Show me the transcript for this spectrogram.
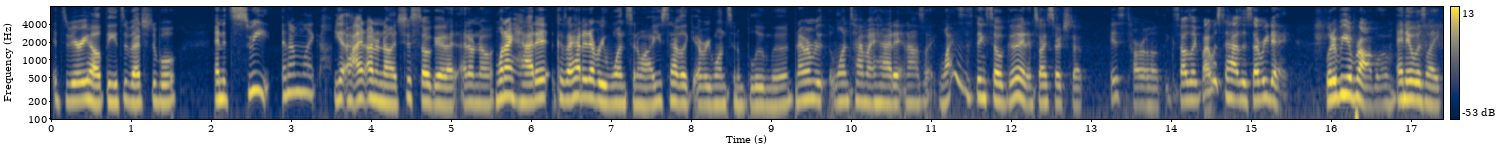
It's very healthy. It's a vegetable. And it's sweet. And I'm like, yeah, I, I don't know. It's just so good. I, I don't know. When I had it, because I had it every once in a while. I used to have like every once in a blue moon. And I remember one time I had it and I was like, why is this thing so good? And so I searched up, is taro healthy? So I was like, if I was to have this every day, would it be a problem? And it was like,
